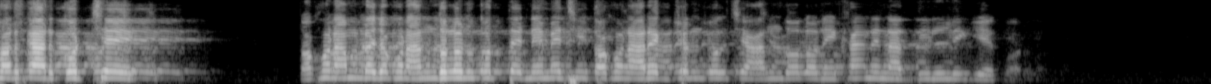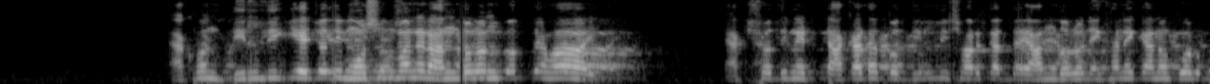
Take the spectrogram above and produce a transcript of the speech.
সরকার করছে, তখন আমরা যখন আন্দোলন করতে নেমেছি, তখন আরেকজন বলছে, আন্দোলন এখানে না দিল্লি গিয়ে কর? এখন দিল্লি গিয়ে যদি মুসলমানের আন্দোলন করতে হয় একশো দিনের টাকাটা তো দিল্লি সরকার দেয় আন্দোলন এখানে কেন করব?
